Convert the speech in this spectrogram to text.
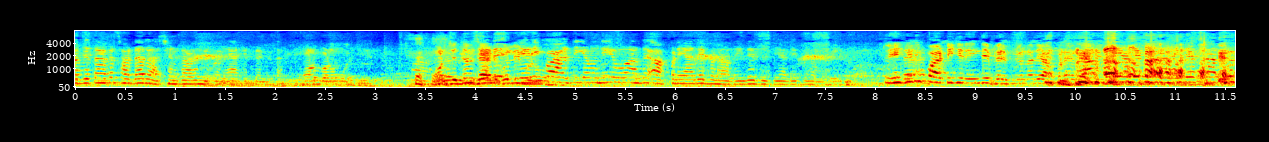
ਅੱਜ ਤੱਕ ਸਾਡਾ ਰਾਸ਼ਨ ਕਾਰਡ ਨਹੀਂ ਬਣਿਆ ਸਾਡੇ ਪਿੰਡ ਦਾ ਹੁਣ ਬਣੂਗਾ ਜੀ। ਹੁਣ ਜਿੱਦਣ ਸਾਈਟ ਖੁੱਲੀ ਜਿਹੜੀ ਬਣੂਗਾ। ਪਾਰਟੀ ਆਉਂਦੀ ਉਹ ਆਂਦੇ ਆਪਣਿਆਂ ਦੇ ਬਣਾ ਲੈਂਦੇ ਦੂਜਿਆਂ ਦੇ ਬਣਾਉਂਦੇ ਨਹੀਂ। ਤੁਸੀਂ ਕਿਹੜੀ ਪਾਰਟੀ 'ਚ ਰਹਿੰਦੇ ਫਿਰ ਵੀ ਉਹਨਾਂ ਦੇ ਆਪਣੇ ਆਪਣਿਆਂ ਦੇ ਬਣਾ ਲੈਂਦੇ ਸਾਨੂੰ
